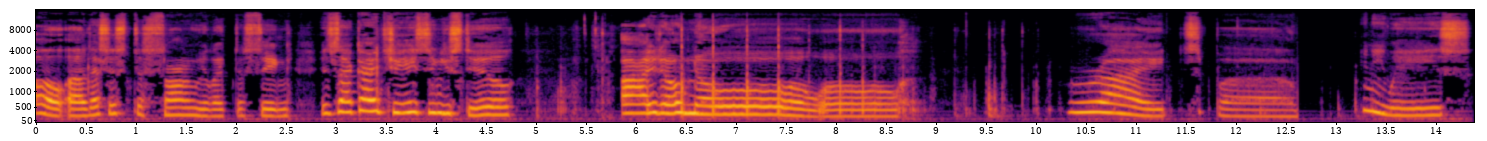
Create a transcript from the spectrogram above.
Oh, uh, that's just the song we like to sing. Is that guy chasing you still? I don't know. Oh, oh. Right, but anyways.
